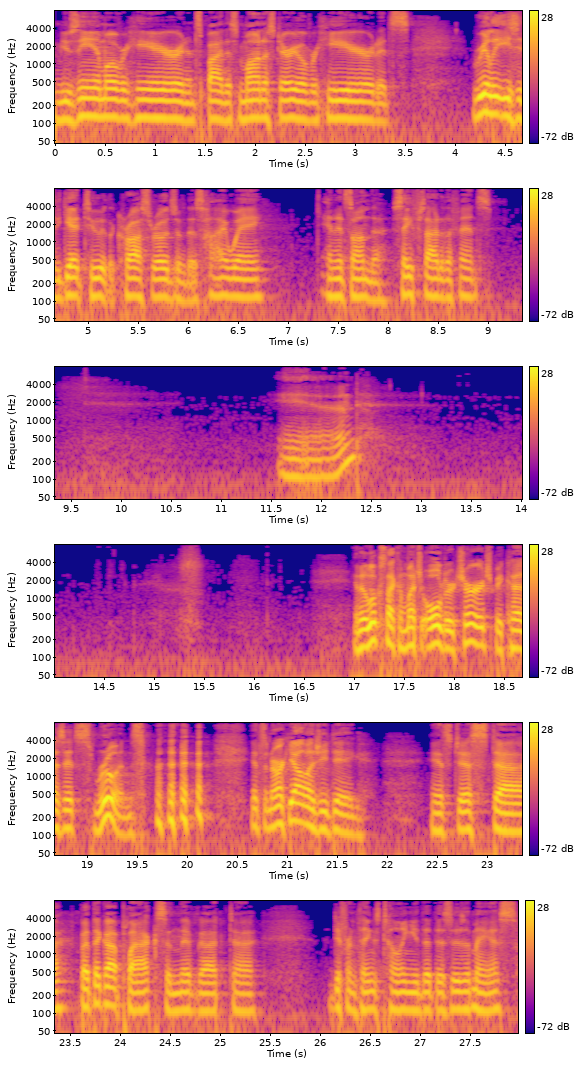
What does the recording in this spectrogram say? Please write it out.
museum over here, and it's by this monastery over here, and it's really easy to get to at the crossroads of this highway, and it's on the safe side of the fence. And and it looks like a much older church because it's ruins. it's an archaeology dig. It's just, uh, but they got plaques and they've got uh, different things telling you that this is Emmaus,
